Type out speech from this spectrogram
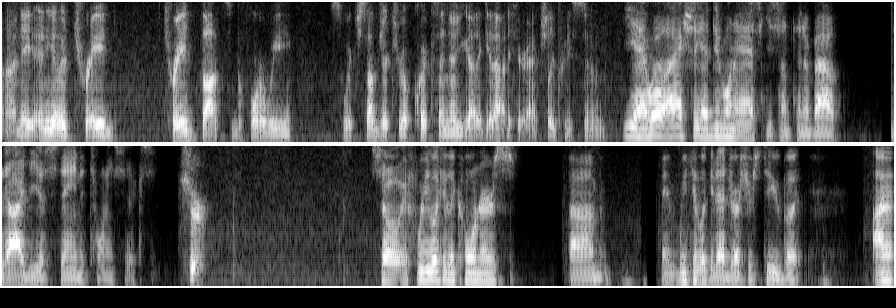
Uh, Nate, any other trade trade thoughts before we switch subjects real quick quick? 'Cause I know you got to get out of here actually pretty soon. Yeah, well, actually, I did want to ask you something about the idea of staying at 26. Sure. So if we look at the corners, um, and we could look at edge rushers too, but I'm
